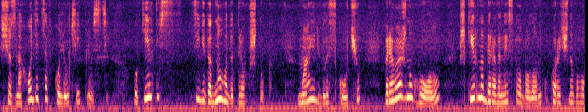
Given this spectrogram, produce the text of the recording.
що знаходяться в колючій плюсці. У кількості від 1 до 3 штук. Мають блискучу, переважно голу, шкірно-деревинисту оболонку коричневого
